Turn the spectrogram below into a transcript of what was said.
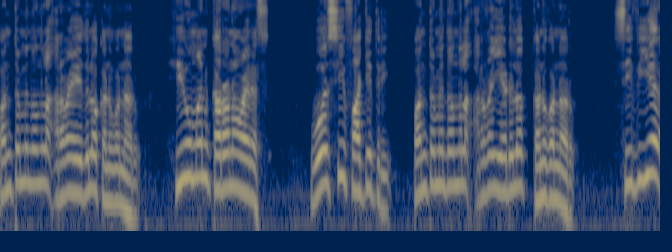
పంతొమ్మిది వందల అరవై ఐదులో కనుగొన్నారు. Human coronavirus OC forty three పంతొమ్మిది వందల అరవై ఏడులో కనుగొన్నారు. Severe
